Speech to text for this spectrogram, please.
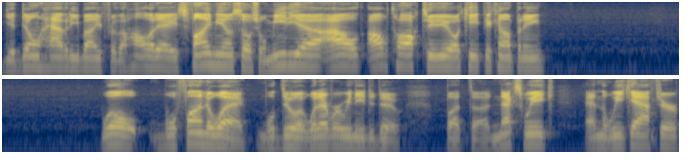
you don't have anybody for the holidays, find me on social media. I'll I'll talk to you. I'll keep you company. We'll we'll find a way. We'll do it whatever we need to do. But uh, next week and the week after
